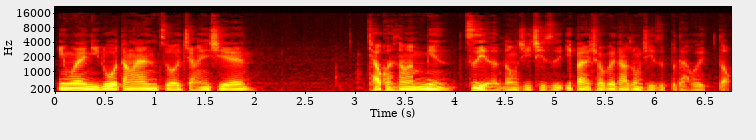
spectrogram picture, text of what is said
因为你如果当然只有讲一些。条款上的面字眼的东西，其实一般的消费大众其实不太会懂。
